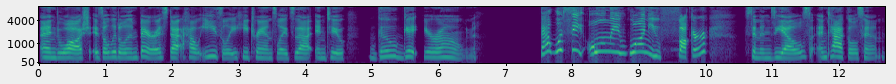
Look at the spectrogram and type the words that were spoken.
and Wash is a little embarrassed at how easily he translates that into go get your own. That was the only one, you fucker! Simmons yells and tackles him.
